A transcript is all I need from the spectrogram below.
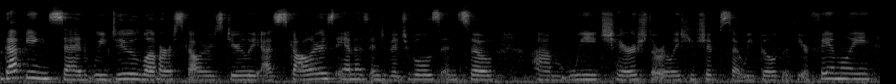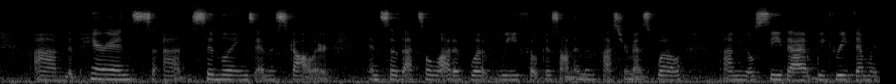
that being said, we do love our scholars dearly as scholars and as individuals, and so um, we cherish the relationships that we build with your family, um, the parents, uh, the siblings, and the scholar. And so that's a lot of what we focus on in the classroom as well. Um, you'll see that we greet them with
